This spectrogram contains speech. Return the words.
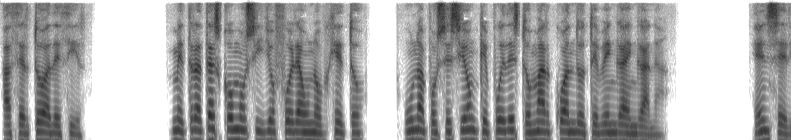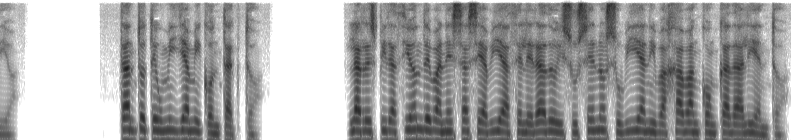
acertó a decir. Me tratas como si yo fuera un objeto, una posesión que puedes tomar cuando te venga en gana. ¿En serio? Tanto te humilla mi contacto. La respiración de Vanessa se había acelerado y sus senos subían y bajaban con cada aliento.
